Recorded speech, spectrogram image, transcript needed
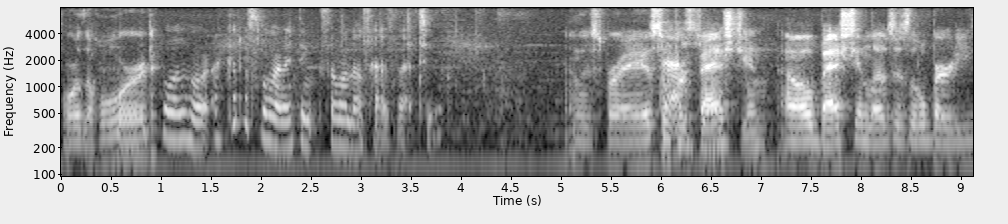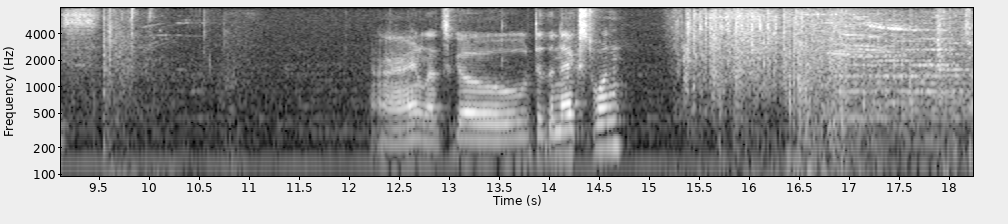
For the Horde. For the Horde. I could have sworn I think someone else has that too. Another spray. This one for Bastion. Oh, Bastion loves his little birdies. Alright, let's go to the next one. Two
